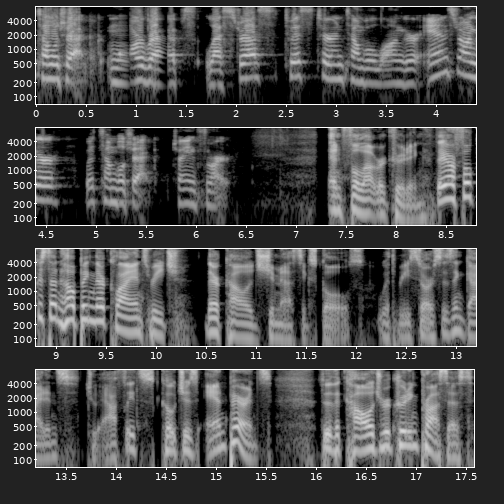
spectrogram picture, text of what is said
Tumbl Trak, more reps, less stress, twist, turn, tumble longer and stronger with Tumbl Trak. Train smart. And Full Out Recruiting. They are focused on helping their clients reach their college gymnastics goals with resources and guidance to athletes, coaches, and parents. Through the college recruiting process,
